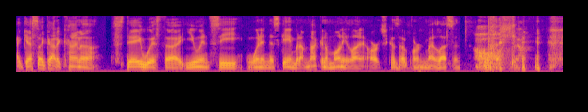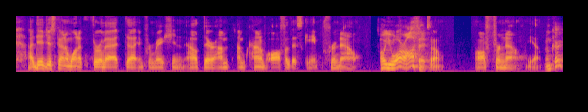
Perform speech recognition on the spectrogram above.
I guess I got to kind of stay with uh, UNC winning this game, but I'm not going to money line it, Arch, because I've learned my lesson. Oh, yeah. I did just kind of want to throw that uh, information out there. I'm I'm kind of off of this game for now. Oh, you are off it. So off for now. Yeah. Okay.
